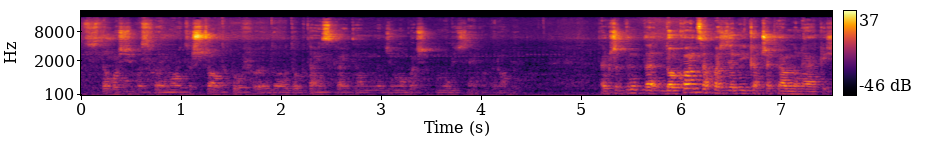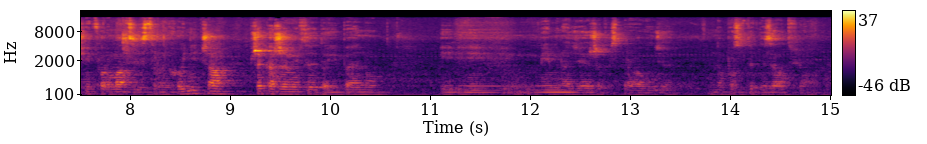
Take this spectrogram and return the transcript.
pozostałości po swoim ojcu szczątków do, do Gdańska i tam będzie mogła się pomodlić na jego grobie. Także ten, do końca października czekamy na jakieś informacje ze strony Chojnicza, przekażemy wtedy do IPN-u i, i miejmy nadzieję, że ta sprawa będzie no, pozytywnie załatwiona.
